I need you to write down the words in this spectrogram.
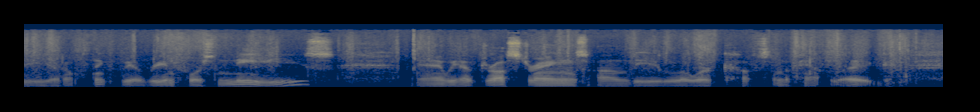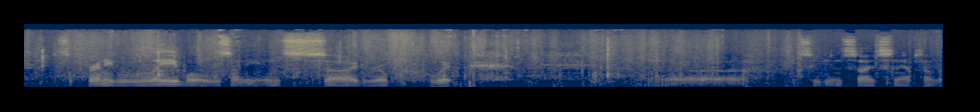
see, I don't think we have reinforced knees. And we have drawstrings on the lower cuffs on the pant leg. So for any labels on the inside real quick. Uh, see the inside snaps on the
